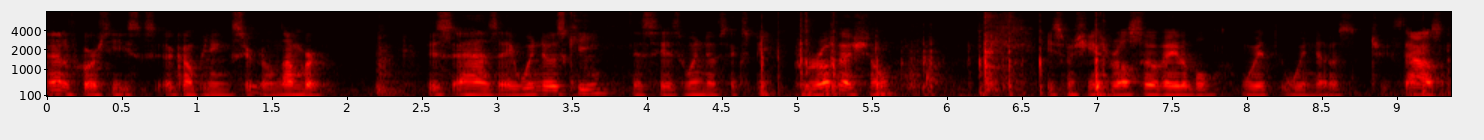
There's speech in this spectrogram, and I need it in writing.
and of course the accompanying serial number. This has a Windows key. This is Windows XP Professional. These machines are also available with Windows 2000.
